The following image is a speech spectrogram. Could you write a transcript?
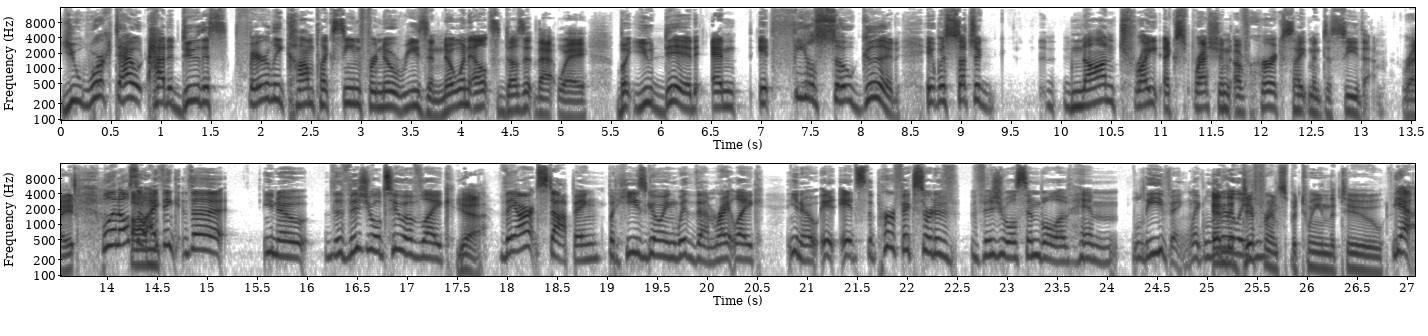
you worked out how to do this fairly complex scene for no reason. No one else does it that way, but you did and it feels so good. It was such a non-trite expression of her excitement to see them, right? Well, and also Um, I think the you know the visual too of like Yeah. they aren't stopping, but he's going with them, right? Like you know, it, it's the perfect sort of visual symbol of him leaving. Like literally. And the difference between the two yeah,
